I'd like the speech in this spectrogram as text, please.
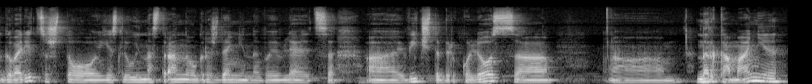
говорится, что если у иностранного гражданина выявляется а, ВИЧ, туберкулез, а, а, наркомания,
